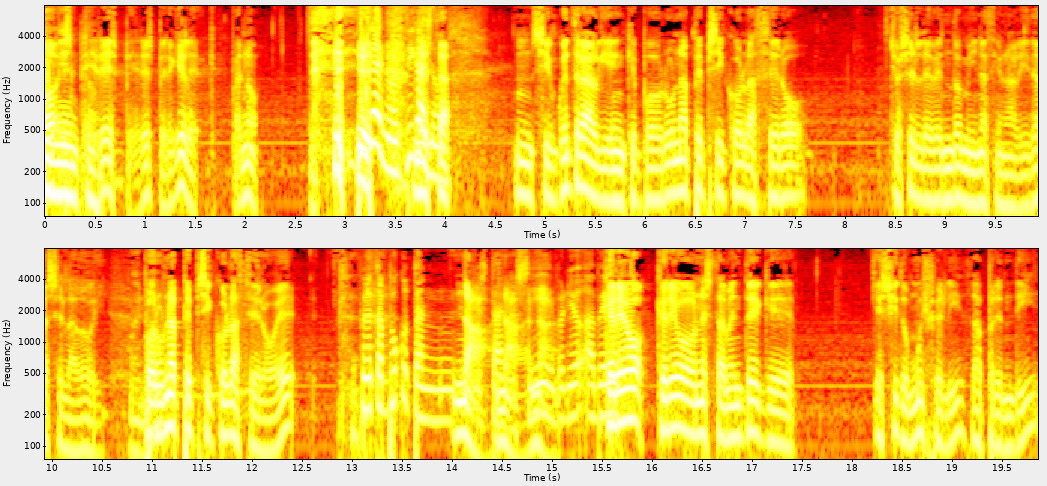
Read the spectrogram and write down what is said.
nacimiento. Espere, espere, espere, que le... bueno. Díganos, díganos. está- Mm, Si encuentra a alguien que por una Pepsi Cola cero, yo se le vendo mi nacionalidad, se la doy. Bueno. Por una Pepsi Cola cero, ¿eh? Pero tampoco tan, No, tan no, así. no. pero yo- a ver, Creo, creo honestamente que he sido muy feliz, aprendí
